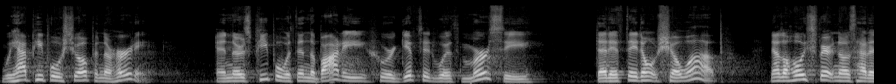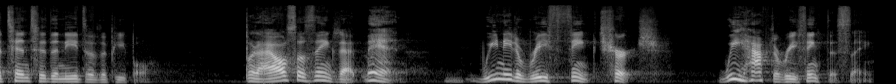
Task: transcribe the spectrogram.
We have people who show up and they're hurting. And there's people within the body who are gifted with mercy that if they don't show up, now the Holy Spirit knows how to tend to the needs of the people. But I also think that, man, we need to rethink church. We have to rethink this thing.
